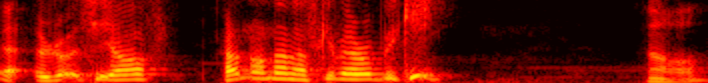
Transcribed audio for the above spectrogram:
Eh, Så jag, har någon annan skrivit Robbie King? Ja.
